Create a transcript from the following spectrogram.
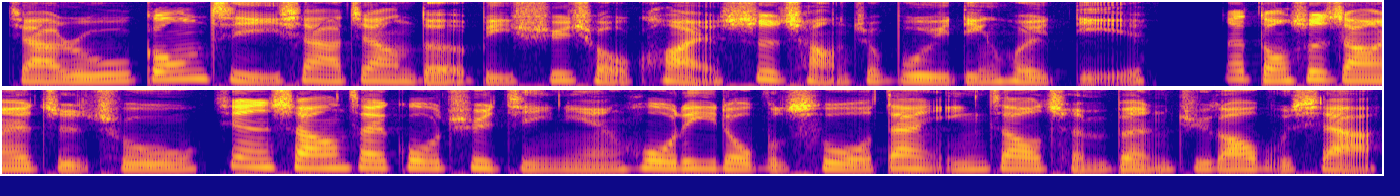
假如供给下降的比需求快，市场就不一定会跌。那董事长也指出，建商在过去几年获利都不错，但营造成本居高不下，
